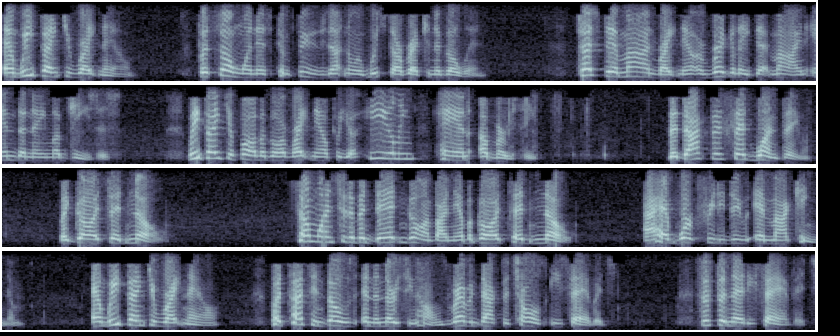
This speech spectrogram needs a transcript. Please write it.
And we thank you right now for someone that's confused, not knowing which direction to go in. Touch their mind right now and regulate that mind in the name of Jesus. We thank you, Father God, right now for your healing hand of mercy. The doctor said one thing, but God said no. Someone should have been dead and gone by now, but God said no. I have work for you to do in my kingdom. And we thank you right now for touching those in the nursing homes. Reverend Dr. Charles E. Savage, Sister Nettie Savage,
